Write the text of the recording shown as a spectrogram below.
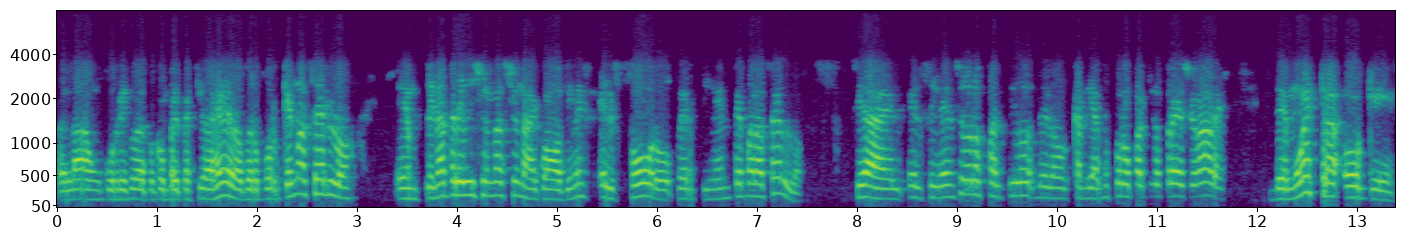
¿verdad? Un currículo con perspectiva de género, pero ¿por qué no hacerlo en plena televisión nacional cuando tienes el foro pertinente para hacerlo? O sea, el, el silencio de los partidos, de los candidatos por los partidos tradicionales, demuestra o que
